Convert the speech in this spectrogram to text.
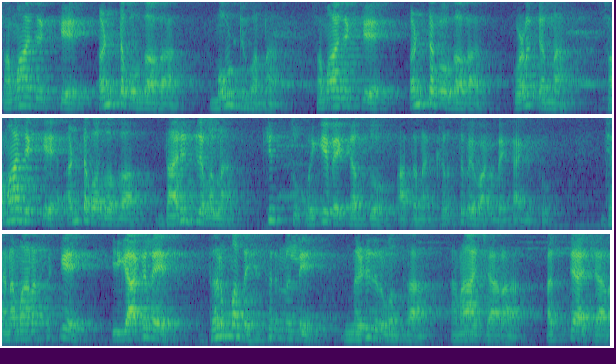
ಸಮಾಜಕ್ಕೆ ಅಂಟಬಹುದಾದ ಮೌಢ್ಯವನ್ನ, ಸಮಾಜಕ್ಕೆ ಅಂಟಬಹುದಾದ ಕೊಳಕನ್ನ, ಸಮಾಜಕ್ಕೆ ಅಂಟಬಹುದಾದ ದಾರಿದ್ರ್ಯವನ್ನು ಕಿತ್ತು ಒಗೆಯಬೇಕಾದ್ದು ಆತನ ಕರ್ತವ್ಯವಾಗಬೇಕಾಗಿತ್ತು. ಜನಮಾನಸಕ್ಕೆ ಈಗಾಗಲೇ ಧರ್ಮದ ಹೆಸರಿನಲ್ಲಿ ನಡೆದಿರುವಂಥ ಅನಾಚಾರ, ಅತ್ಯಾಚಾರ,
